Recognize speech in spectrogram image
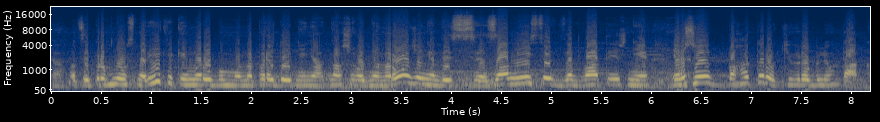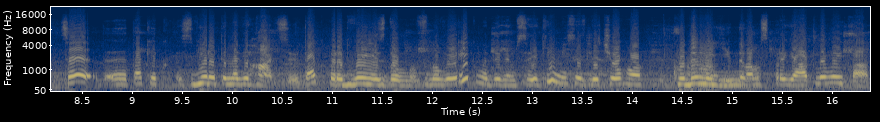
так. оцей прогноз на рік, який ми робимо напередодні нашого дня народження, десь за місяць, за два тижні. Я вже багато років роблю. Так, це е, так як звірити навігацію. Так, перед виїздом в новий рік ми дивимося, який місяць для чого Куди ми е, їдемо? нам сприятливий. Так,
